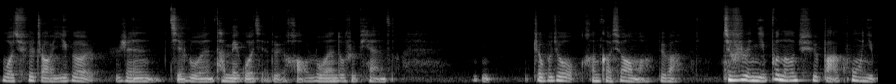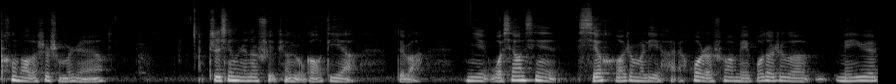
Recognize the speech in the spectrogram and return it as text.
我去找一个人解录恩，他没给我解对，好，录恩都是骗子。嗯，这不就很可笑吗？对吧？就是你不能去把控你碰到的是什么人啊。执行人的水平有高低啊，对吧？你我相信协和这么厉害，或者说美国的这个梅约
